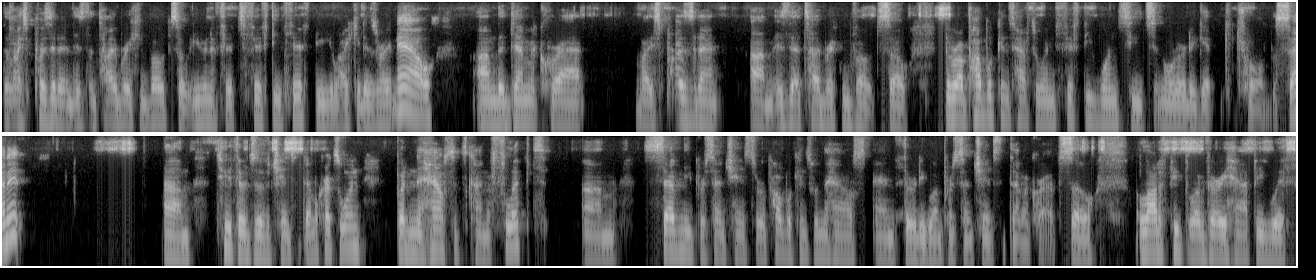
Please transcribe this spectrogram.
the vice president is the tie breaking vote. So even if it's 50 50 like it is right now, um, the Democrat vice president um, is that tie breaking vote. So the Republicans have to win 51 seats in order to get control of the Senate. Um, Two thirds of a chance the Democrats will win, but in the House it's kind of flipped. Um, 70% chance the Republicans win the House and 31% chance the Democrats. So a lot of people are very happy with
